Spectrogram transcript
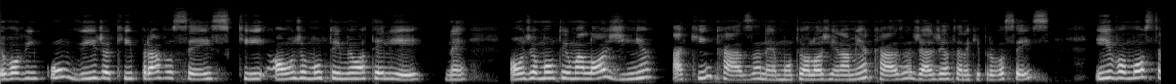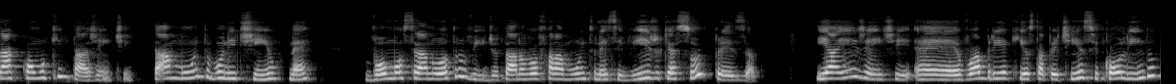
eu vou vir com um vídeo aqui pra vocês, que onde eu montei meu ateliê, né? Onde eu montei uma lojinha aqui em casa, né? Montei uma lojinha na minha casa, já adiantando aqui pra vocês. E vou mostrar como que tá, gente. Tá muito bonitinho, né? Vou mostrar no outro vídeo, tá? Não vou falar muito nesse vídeo, que é surpresa. E aí, gente, é, eu vou abrir aqui os tapetinhos, ficou lindo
